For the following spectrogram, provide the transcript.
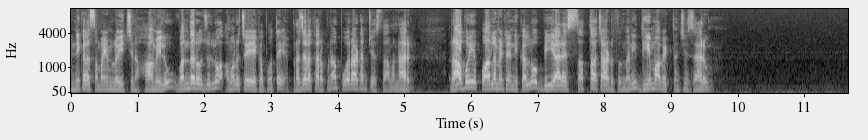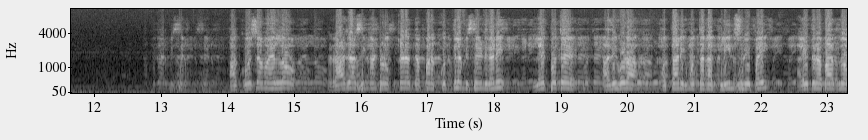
ఎన్నికల సమయంలో ఇచ్చిన హామీలు వంద రోజుల్లో అమలు చేయకపోతే ప్రజల తరపున పోరాటం చేస్తామన్నారు. రాబోయే పార్లమెంట్ ఎన్నికల్లో బీఆర్ఎస్ సత్తా చాటుతుందని ధీమా వ్యక్తం చేశారు. ఆ గోషామహల్లో రాజాసింగ్ అంటాడు ఒక్కడ దెబ్బన కొద్దిగా మిస్ అయింది కానీ లేకపోతే అది కూడా మొత్తానికి మొత్తంగా క్లీన్ స్వీప్ అయి హైదరాబాద్లో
